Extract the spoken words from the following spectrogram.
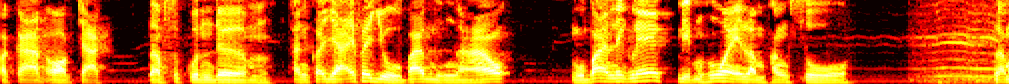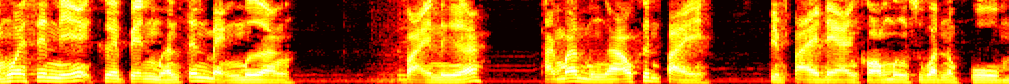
ประกาศออกจากนามสกุลเดิม ท่านก็ย้ายไปอยู่บ้านหมู่ง้าว หมู่บ้านเล็กๆริมห้วยลำพังซูลำห้วยเส้นนี้เคยเป็นเหมือนเส้นแบ่งเมือง ฝ่ายเหนือทางบ้านหมู่ง้าวขึ้นไป เป็นปลายแดนของเมืองสุวรรณภูมิ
